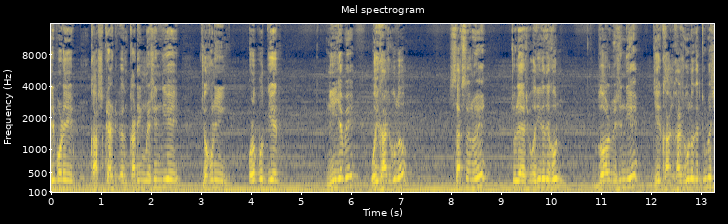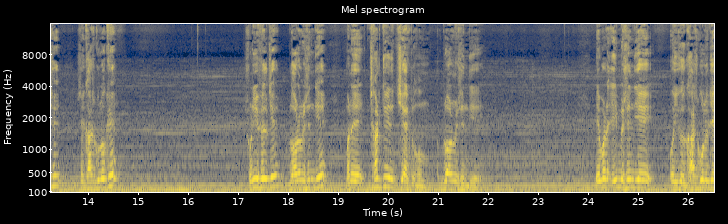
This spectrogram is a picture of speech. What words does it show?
এরপরে ঘাস কাটিং মেশিন দিয়ে যখনই ওর ওপর দিয়ে নিয়ে যাবে, ওই ঘাসগুলো সাকশন হয়ে চলে আসবে। ওইদিকে দেখুন ব্লোয়ার মেশিন দিয়ে যে ঘাসগুলোকে তুলেছে, সেই ঘাসগুলোকে সরিয়ে ফেলছে ব্লোয়ার মেশিন দিয়ে মানে ঝাঁট দিয়ে নিচ্ছে একরকম ব্লোয়ার মেশিন দিয়ে। এবারে এই মেশিন দিয়ে ওই ঘাসগুলো যে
